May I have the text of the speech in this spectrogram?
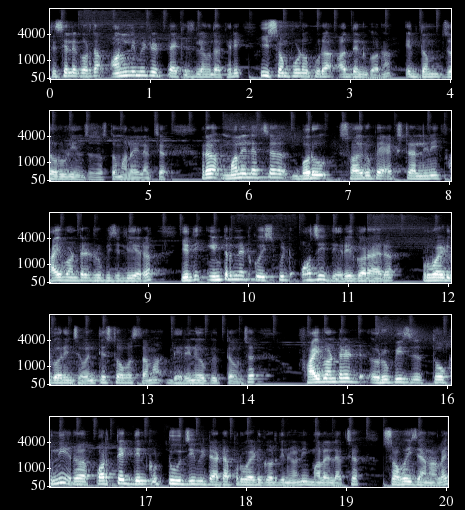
त्यसैले गर्दा अनलिमिटेड प्याकेज ल्याउँदाखेरि यी सम्पूर्ण कुरा अध्ययन गर्न एकदम जरुरी हुन्छ जस्तो मलाई लाग्छ। र मलाई लाग्छ बरु सय रुपियाँ एक्स्ट्रा लिने फाइभ हन्ड्रेड रुपिज लिएर यदि इन्टरनेटको स्पिड अझै धेरै गराएर प्रोभाइड गरिन्छ भने त्यस्तो अवस्थामा धेरै नै उपयुक्त हुन्छ। फाइभ हन्ड्रेड रुपिज तोक्ने र प्रत्येक दिनको टु जिबी डाटा प्रोभाइड गरिदिनु भने मलाई लाग्छ सबैजनालाई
